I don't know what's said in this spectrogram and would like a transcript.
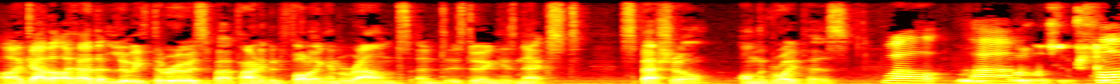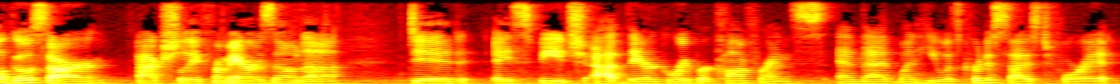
I gather I heard that Louis Theroux has apparently been following him around and is doing his next special on the Groypers. Well, um, Paul Gosar, actually from Arizona, did a speech at their Groyper conference, and then when he was criticized for it,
